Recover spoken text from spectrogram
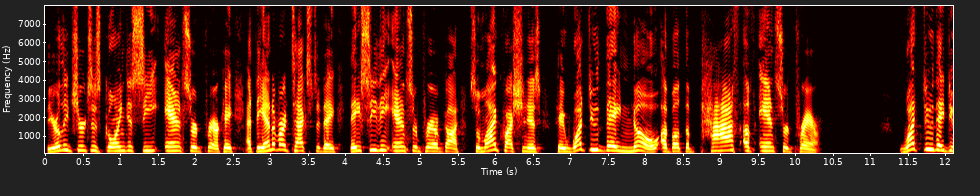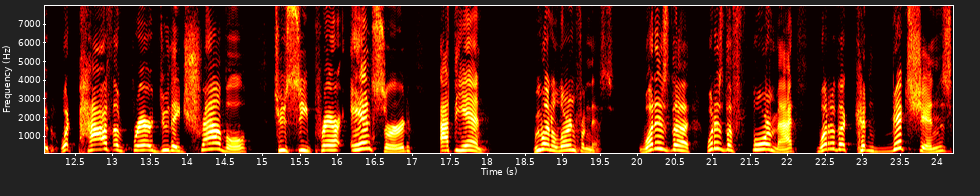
The early church is going to see answered prayer. Okay, at the end of our text today, they see the answered prayer of God. So, my question is okay, what do they know about the path of answered prayer? What do they do? What path of prayer do they travel to see prayer answered at the end? We want to learn from this. What is the what is the format? What are the convictions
